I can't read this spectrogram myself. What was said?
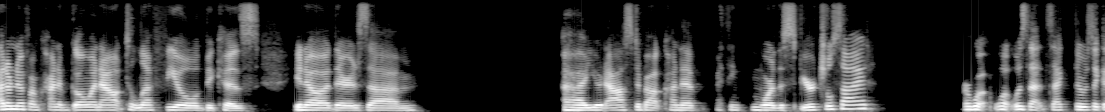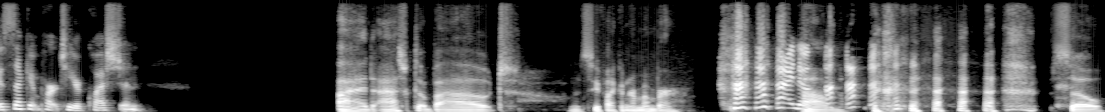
I don't know if I'm kind of going out to left field because, you know, there's um uh you had asked about kind of I think more the spiritual side or what what was that sec there was like a second part to your question I had asked about let's see if I can remember. I know. Um, so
